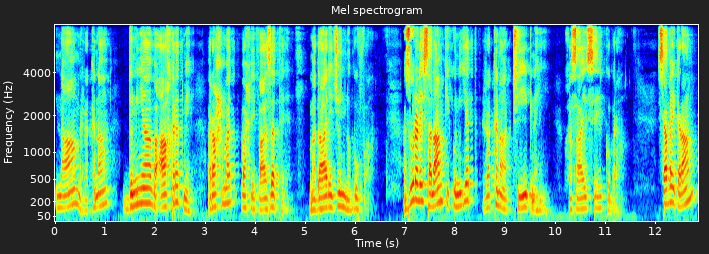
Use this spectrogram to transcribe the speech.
نام رکھنا دنیا و آخرت میں رحمت و حفاظت ہے۔ مدارج النبوہ۔ حضور علیہ السلام کی کنیت رکھنا ٹھیک نہیں۔ خسائے سے کبرا۔ صحابہ کرام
